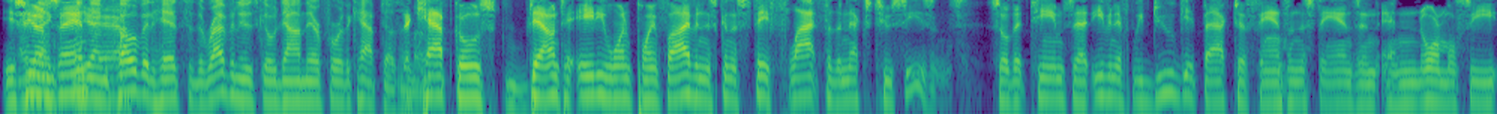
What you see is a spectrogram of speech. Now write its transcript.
You see and what then, I'm saying? And then Yeah. COVID hits, and the revenues go down. Therefore, the cap doesn't. the move. cap goes down to 81.5 and it's going to stay flat for the next two seasons so that teams that even if we do get back to fans in the stands and, and normalcy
